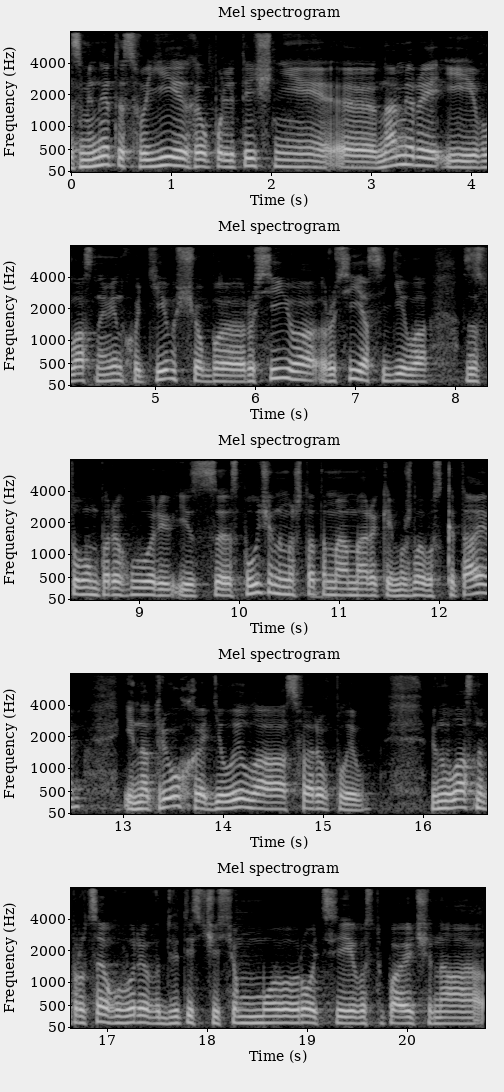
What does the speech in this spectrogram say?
змінити свої геополітичні е, наміри, і власне він хотів, щоб Росія, Росія сиділа за столом переговорів із Сполученими Штатами Америки, можливо, з Китаєм, і на трьох ділила сфери впливу. Він власне про це говорив у 2007 році, виступаючи на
